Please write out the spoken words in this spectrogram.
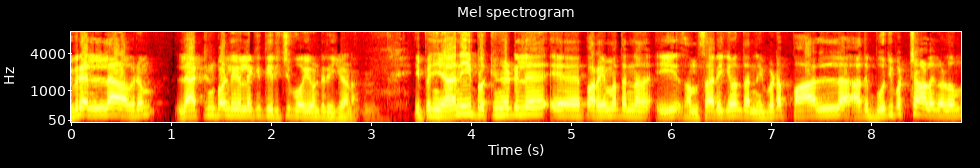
ഇവരെല്ലാവരും ലാറ്റിൻ പള്ളികളിലേക്ക് തിരിച്ചു പോയിക്കൊണ്ടിരിക്കുകയാണ്. ഇപ്പം ഞാൻ ഈ ബ്രിക്കിംഗ് പറയുമ്പോൾ തന്നെ ഈ സംസാരിക്കുമ്പോൾ തന്നെ ഇവിടെ പല അത് ഭൂരിപക്ഷ ആളുകളും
